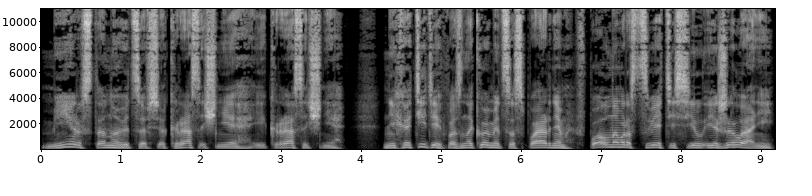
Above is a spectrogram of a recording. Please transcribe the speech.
«Мир становится все красочнее и красочнее. Не хотите познакомиться с парнем в полном расцвете сил и желаний?»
